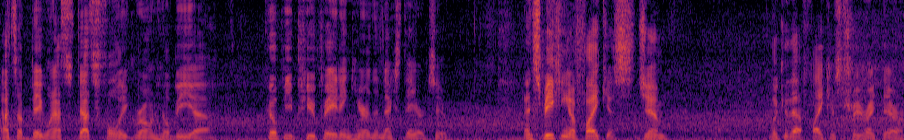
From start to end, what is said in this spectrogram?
That's a big one. That's that's fully grown. He'll be uh, he'll be pupating here in the next day or two. And speaking of ficus, Jim, look at that ficus tree right there.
